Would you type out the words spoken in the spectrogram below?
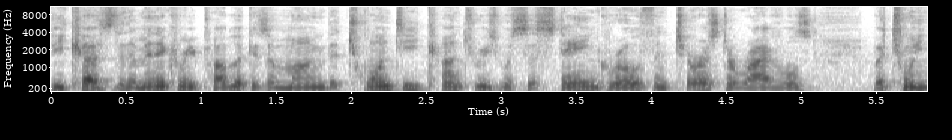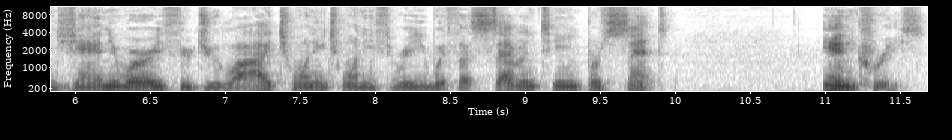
because the Dominican Republic is among the 20 countries with sustained growth in tourist arrivals between January through July 2023 with a 17% increase.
